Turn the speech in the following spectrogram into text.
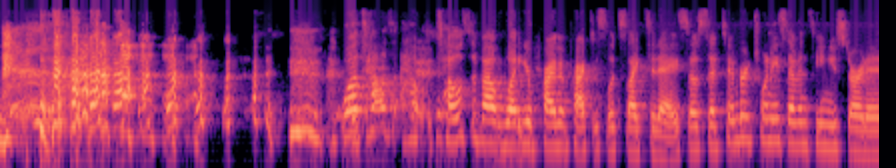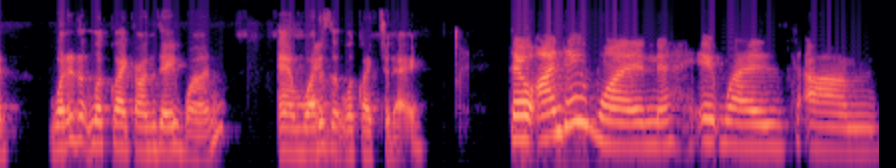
well, tell us how, tell us about what your private practice looks like today. So September 2017, you started. What did it look like on day one, and what does it look like today? So on day one, it was um,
